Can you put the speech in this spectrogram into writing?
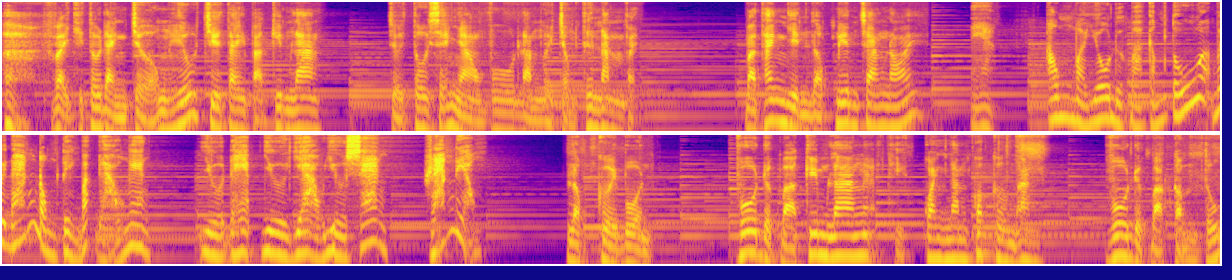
À, Vậy thì tôi đành chờ ông Hiếu chia tay bà Kim Lang Rồi tôi sẽ nhào vô làm người chồng thứ năm vậy. Bà Thanh nhìn Lộc nghiêm trang nói. Nè Ông mà vô được bà Cẩm Tú á, mới đáng đồng tiền bát gạo ngang. Vừa đẹp vừa giàu vừa sang. Ráng đi ông. Lộc cười buồn. Vô được bà Kim Lang á, thì quanh năm có cơm ăn. Vô được bà Cẩm Tú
